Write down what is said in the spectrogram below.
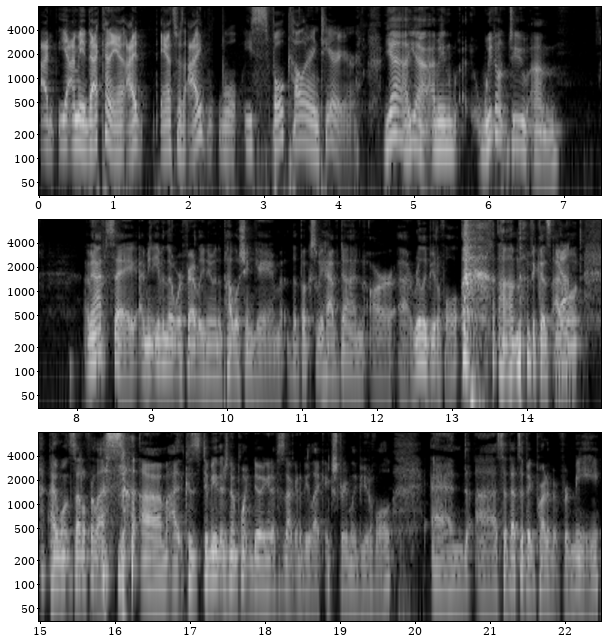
I, yeah, I mean that kind of I answers. I will use full color interior. Yeah, yeah. I mean, we don't do. um I mean, I have to say, I mean, even though we're fairly new in the publishing game, the books we have done are uh, really beautiful. um, because Yeah. I won't, I won't settle for less. um, because to me, there's no point in doing it if it's not going to be like extremely beautiful, and uh, so that's a big part of it for me.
